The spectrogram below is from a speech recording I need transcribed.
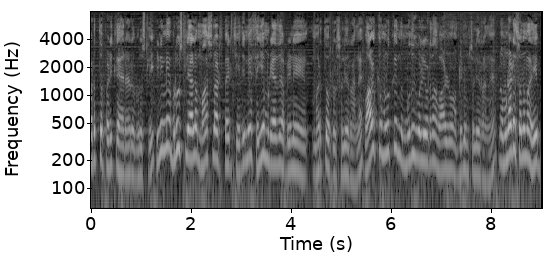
படுத்த படுக்க ஆறாரு ப்ரூஸ்லி இனிமே ப்ரூஸ்லியால மார்ஷல் ஆர்ட்ஸ் பயிற்சி எதுவுமே செய்ய முடியாது அப்படின்னு மருத்துவர்கள் சொல்லிடுறாங்க. வாழ்க்கை முழுக்க இந்த முதுகு வலியோட தான் வாழணும் அப்படின்னு சொல்லிடுறாங்க. நான் முன்னாடி சொன்ன மாதிரி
